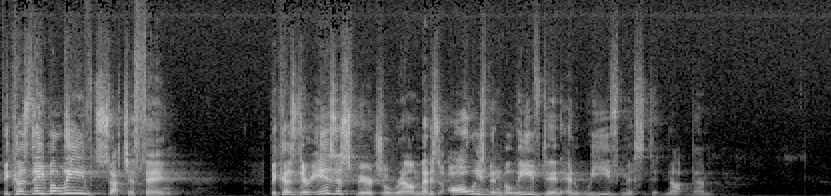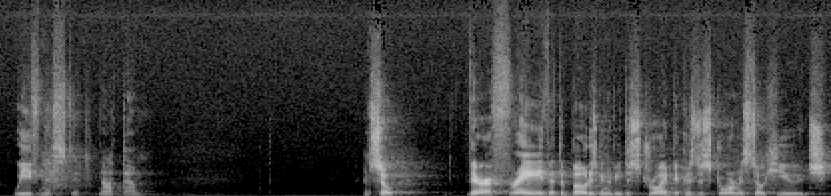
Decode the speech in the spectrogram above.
Because they believed such a thing. Because there is a spiritual realm that has always been believed in, and we've missed it, not them. We've missed it, not them. And so they're afraid that the boat is going to be destroyed because the storm is so huge.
